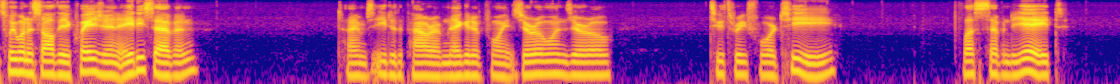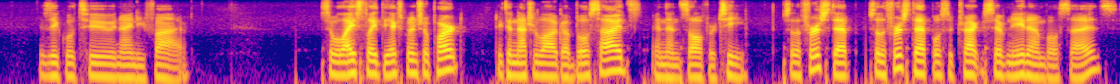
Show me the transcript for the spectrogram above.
So we want to solve the equation 87 times e to the power of negative 0.010234t plus 78 is equal to 95. So we'll isolate the exponential part, take the natural log of both sides, and then solve for t. So the first step, so the first step, we'll subtract 78 on both sides.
